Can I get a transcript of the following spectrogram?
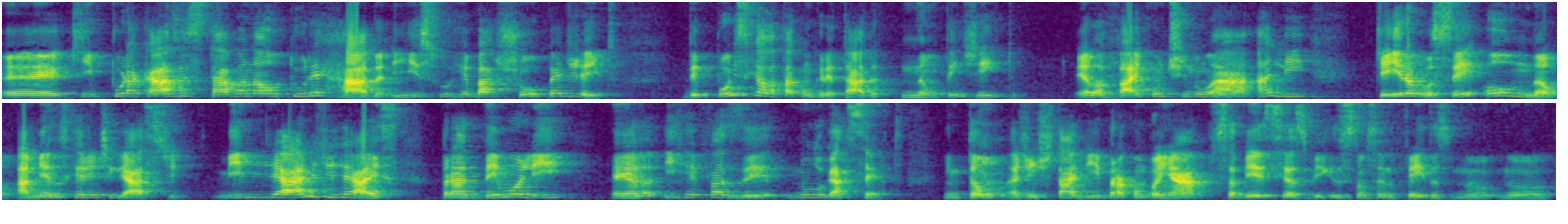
é, que por acaso estava na altura errada e isso rebaixou o pé direito. Depois que ela está concretada, não tem jeito. Ela vai continuar ali, queira você ou não, a menos que a gente gaste milhares de reais para demolir ela e refazer no lugar certo. Então a gente está ali para acompanhar, saber se as vigas estão sendo feitas no, no,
